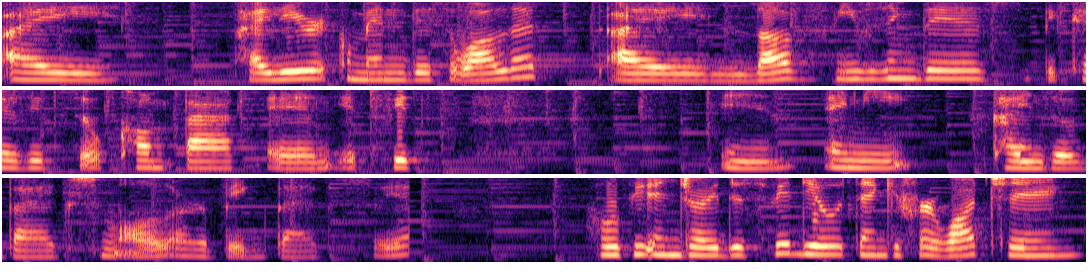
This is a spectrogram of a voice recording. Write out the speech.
I highly recommend this wallet. I love using this because it's so compact and it fits in any kinds of bags small or big bags. So yeah. Hope you enjoyed this video. Thank you for watching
